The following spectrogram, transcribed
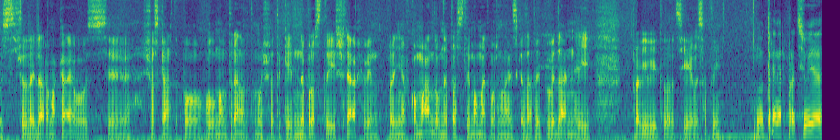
Ось щодо Ілляра Макаєва, ось е, що скажете по головному тренеру, тому що такий непростий шлях він прийняв команду в непростий момент, можна навіть сказати, відповідальний і провів її до цієї висоти. Ну, тренер працює,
